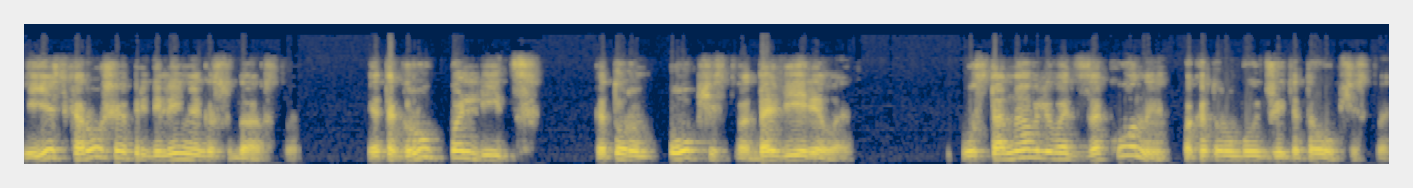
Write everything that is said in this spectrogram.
И есть хорошее определение государства. Это группа лиц, которым общество доверило устанавливать законы, по которым будет жить это общество,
